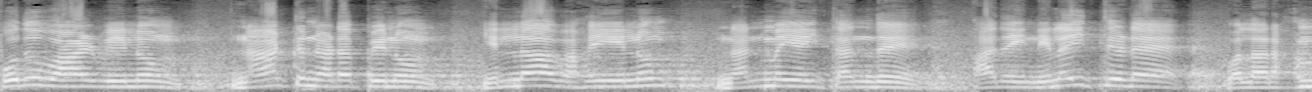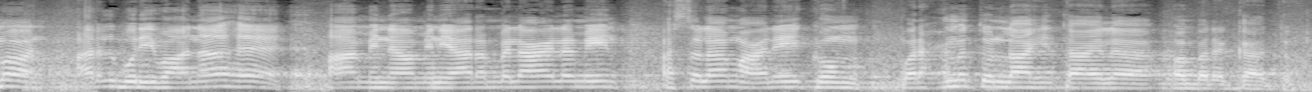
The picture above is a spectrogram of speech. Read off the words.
பொது வாழ்விலும் நாட்டு நடப்பிலும் எல்லா வகையிலும் நன்மையை தந்து அதை நிலைத்திட வல்ல ரஹ்மான் அருள் புரிவானாக. ஆமீன் ஆமின் யாரம்பல் ஆலமீன். அஸ்லாம் அலைக்கும் வரமத்துல்லாஹி தஆலா வபரகாத்துஹு.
